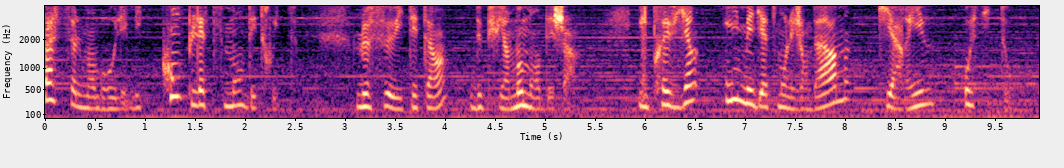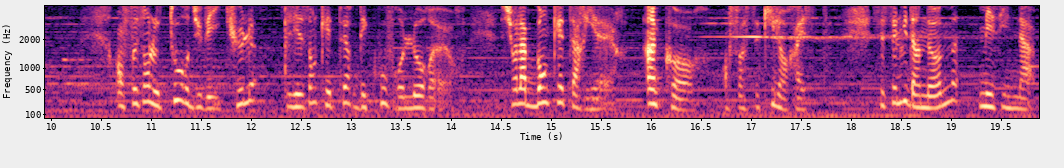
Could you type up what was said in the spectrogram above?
Pas seulement brûlée, mais complètement détruite. Le feu est éteint depuis un moment déjà. Il prévient immédiatement les gendarmes qui arrivent aussitôt. En faisant le tour du véhicule, les enquêteurs découvrent l'horreur. Sur la banquette arrière, un corps, enfin ce qu'il en reste, c'est celui d'un homme, mais il n'a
